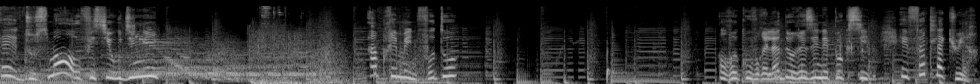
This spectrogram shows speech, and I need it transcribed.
Hé, doucement, officier Houdini Imprimez une photo. Recouvrez-la de résine époxy et faites-la cuire.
